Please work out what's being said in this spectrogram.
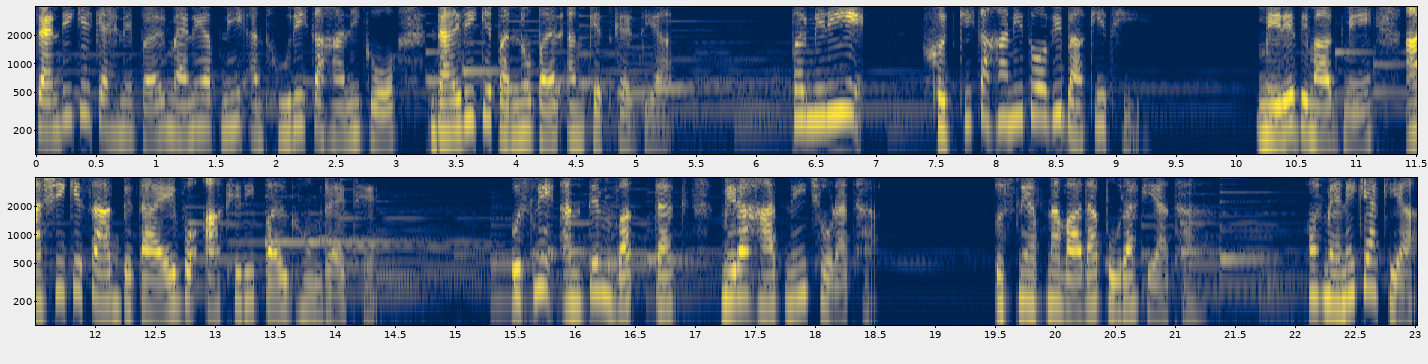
सैंडी के कहने पर मैंने अपनी अधूरी कहानी को डायरी के पन्नों पर अंकित कर दिया। पर मेरी खुद की कहानी तो अभी बाकी थी। मेरे दिमाग में आशी के साथ बिताए वो आखिरी पल घूम रहे थे। उसने अंतिम वक्त तक मेरा हाथ नहीं छोड़ा था। उसने अपना वादा पूरा किया था। और मैंने क्या किया?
